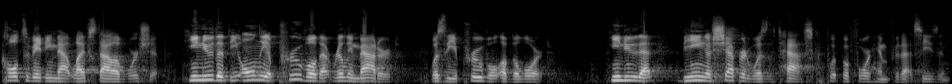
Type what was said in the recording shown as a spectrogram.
cultivating that lifestyle of worship. He knew that the only approval that really mattered was the approval of the Lord. He knew that being a shepherd was the task put before him for that season.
